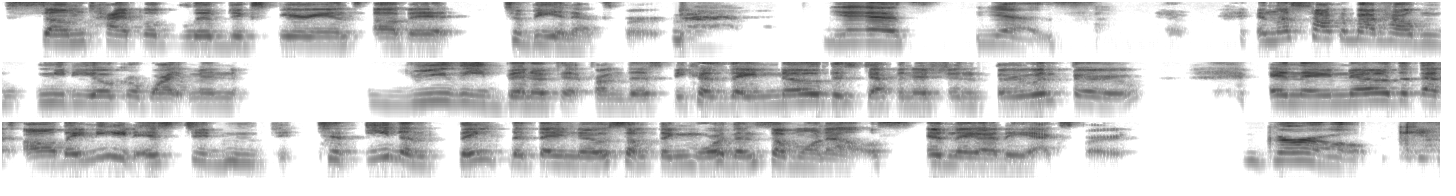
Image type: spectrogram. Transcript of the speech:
some type of lived experience of it to be an expert. yes, yes. And let's talk about how mediocre white men really benefit from this because they know this definition through and through and they know that that's all they need is to to even think that they know something more than someone else and they are the expert. Girl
